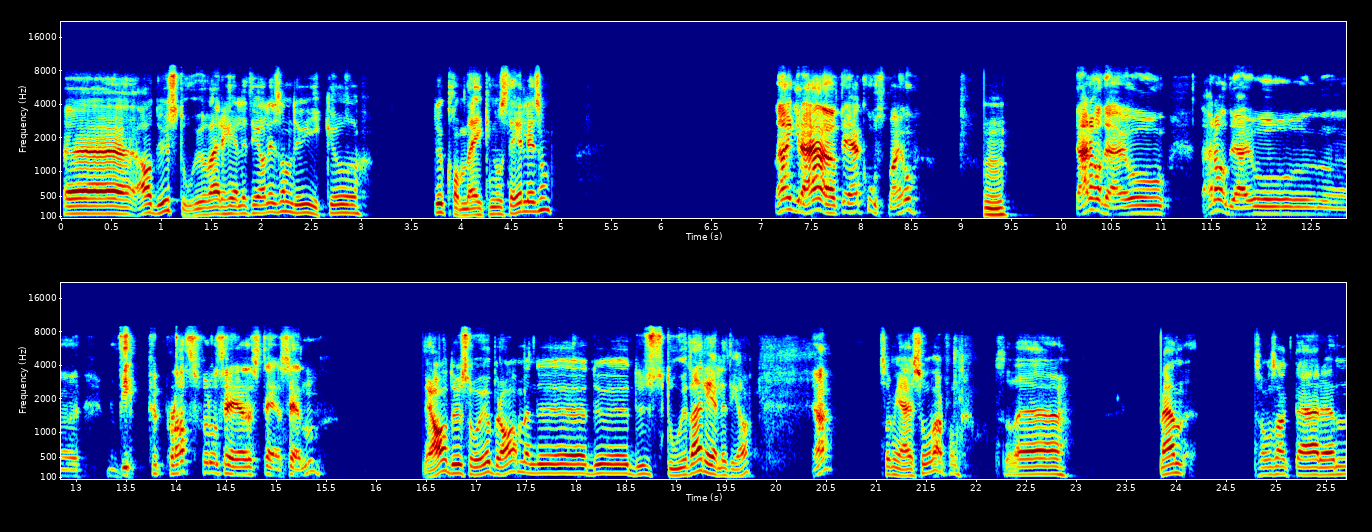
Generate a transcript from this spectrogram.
Eh, ja, du sto jo der hele tida, liksom. Du gikk jo Du kom deg ikke noe sted, liksom. Nei, greia er at jeg koste meg jo. Mm. Der hadde jeg jo der hadde jeg jo uh, VIP-plass for å se scenen. Ja, du så jo bra, men du, du, du sto jo der hele tida. Ja. Som jeg så, i hvert fall. Så det Men som sagt, det er en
